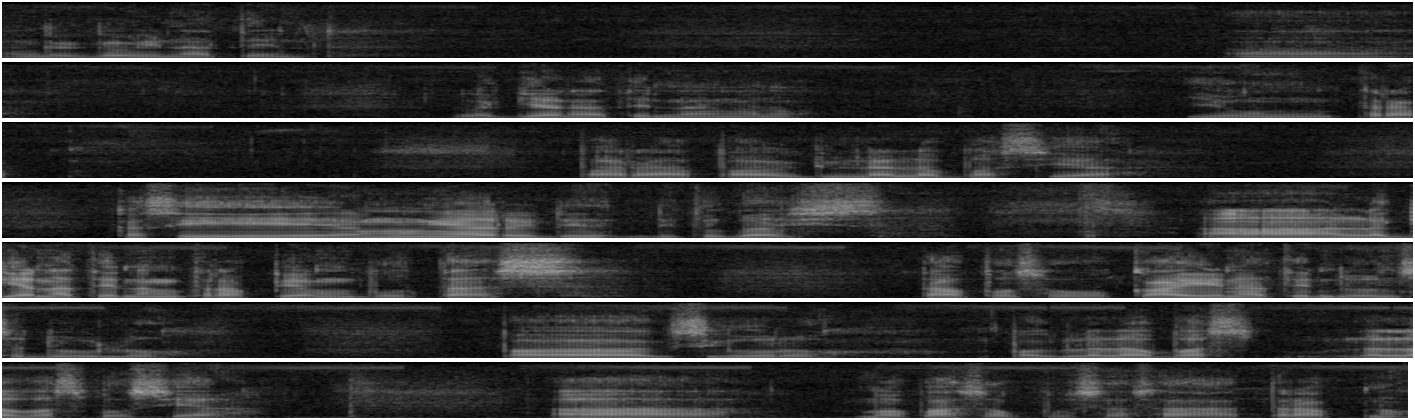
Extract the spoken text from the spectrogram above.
ang gagawin natin ah lagyan natin ng ano yung trap para pag lalabas siya kasi ang mangyari di- dito guys ah lagyan natin ng trap yung butas tapos hukayin natin doon sa dulo. Pag siguro pag lalabas lalabas po siya ah mapasok po siya sa trap no?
